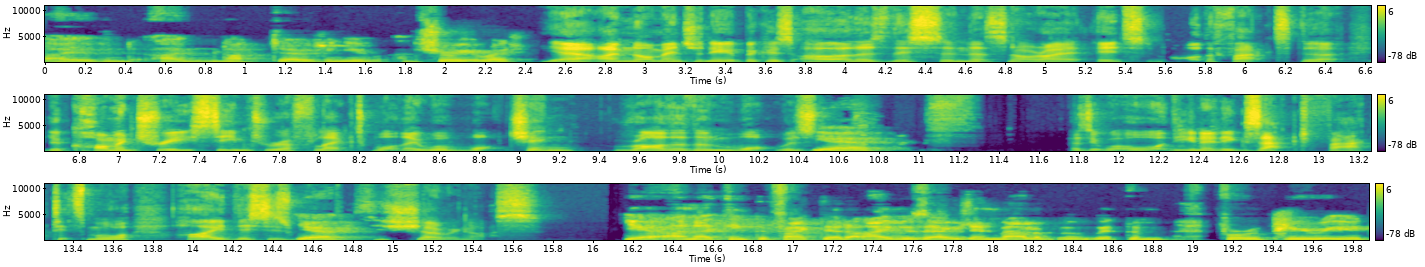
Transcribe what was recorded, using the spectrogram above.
I haven't, I'm not doubting you. I'm sure you're right. Yeah, I'm not mentioning it because oh, there's this and that's not right. It's more the fact that the commentary seemed to reflect what they were watching rather than what was Yeah. truth, as it were, or you know, the exact fact. It's more, hi, this is what Yeah. this is showing us. Yeah, and I think the fact that I was out in Malibu with them for a period,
